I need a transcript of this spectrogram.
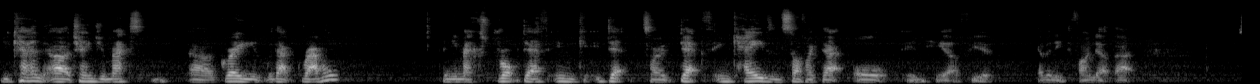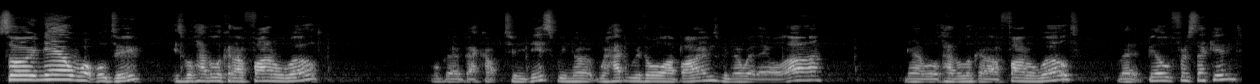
You can uh, change your max uh, gradient without gravel, and you max drop depth in depth, sorry, depth in caves and stuff like that, all in here if you ever need to find out that. So now what we'll do is we'll have a look at our final world. We'll go back up to this. We know we're happy with all our biomes. We know where they all are. Now we'll have a look at our final world. Let it build for a second.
